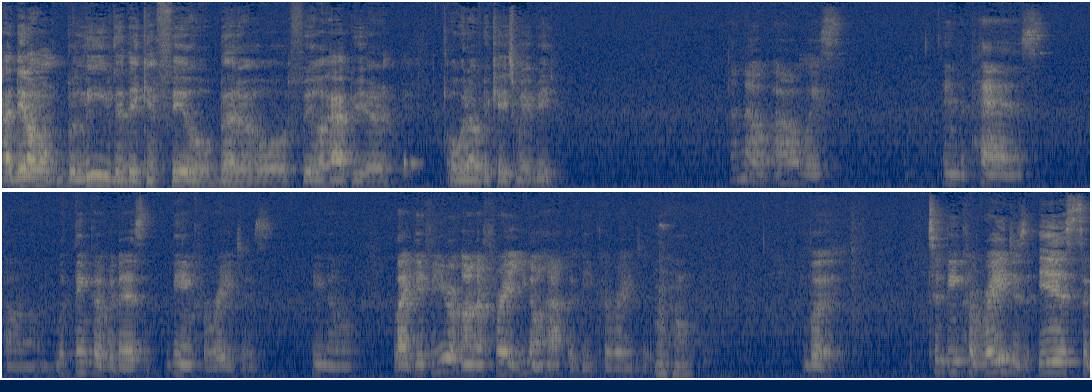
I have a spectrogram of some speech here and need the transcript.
they don't believe that they can feel better or feel happier or whatever the case may be. I know I always, in the past, um, would think of it as being courageous. You know, like if you're unafraid, you don't have to be courageous. hmm But to be courageous is to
